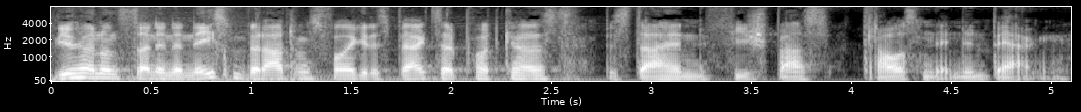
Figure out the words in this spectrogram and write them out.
Wir hören uns dann in der nächsten Beratungsfolge des Bergzeit Podcasts. Bis dahin viel Spaß draußen in den Bergen.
